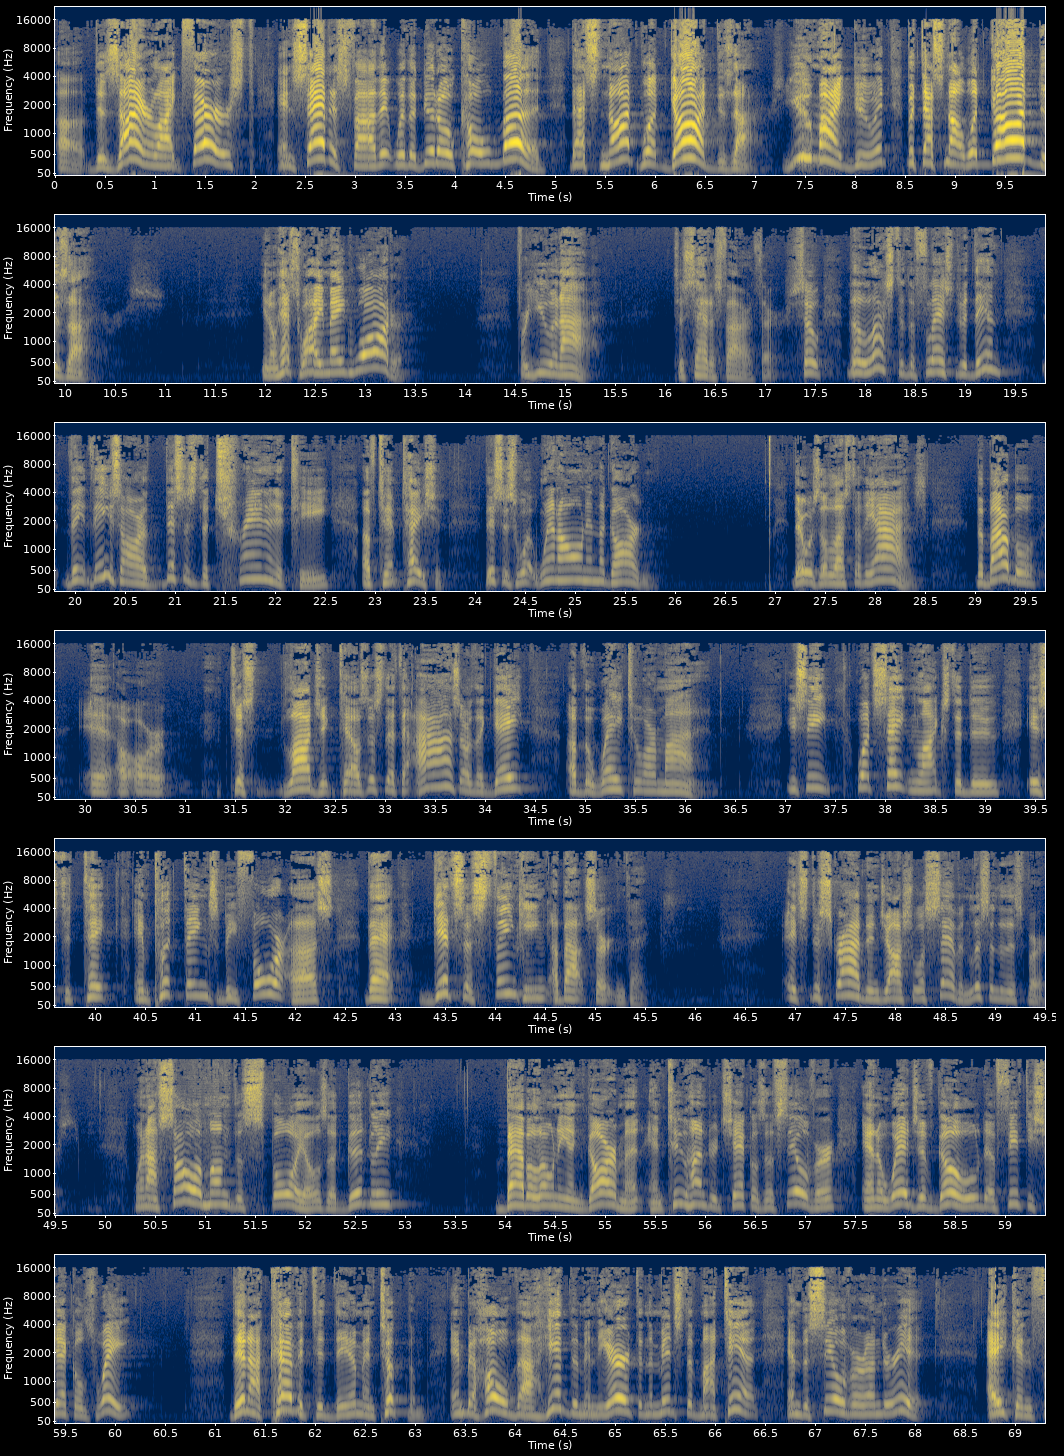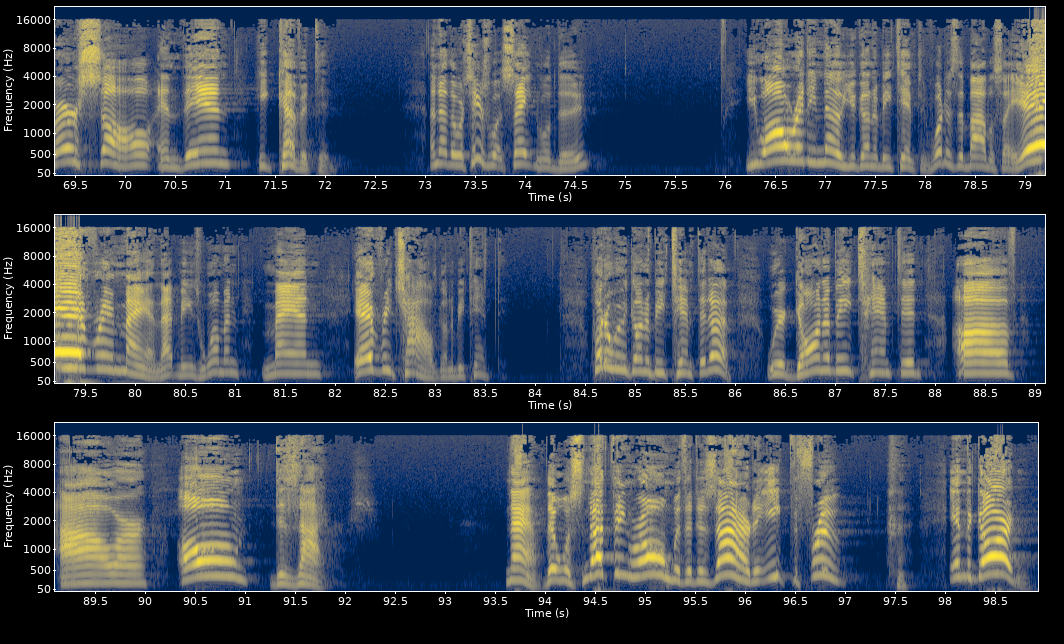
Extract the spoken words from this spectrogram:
uh, desire like thirst and satisfy it with a good old cold bud. That's not what God desires. You might do it, but that's not what God desires. You know, that's why He made water for you and I to satisfy our thirst. So the lust of the flesh, but then the, these are, this is the trinity of temptation. This is what went on in the garden. There was the lust of the eyes. The Bible, uh, or just logic, tells us that the eyes are the gate of the way to our mind. You see, what Satan likes to do is to take and put things before us that gets us thinking about certain things. It's described in Joshua 7. Listen to this verse. When I saw among the spoils a goodly Babylonian garment and 200 shekels of silver and a wedge of gold of 50 shekels weight, Then I coveted them and took them. And behold, I hid them in the earth in the midst of my tent, and the silver under it. Achan first saw, and then he coveted. In other words, here's what Satan will do. You already know you're going to be tempted. What does the Bible say? Every man, that means woman, man, every child going to be tempted. What are we going to be tempted of? We're going to be tempted of our own desires. Now, there was nothing wrong with the desire to eat the fruit in the garden.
